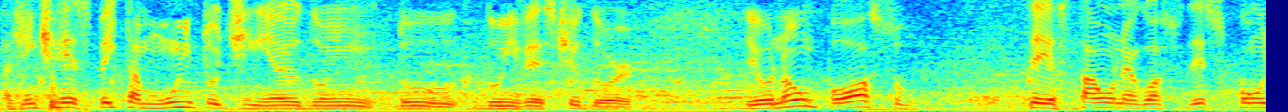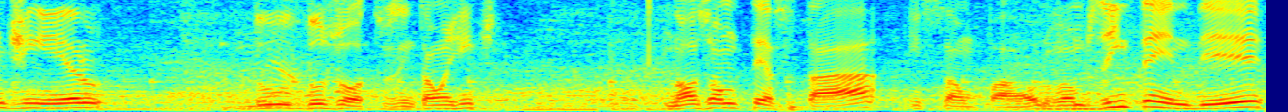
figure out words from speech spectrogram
a gente respeita muito o dinheiro do, do, do investidor. Eu não posso testar um negócio desse com o dinheiro do, dos outros. Então a gente, nós vamos testar em São Paulo, vamos entender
